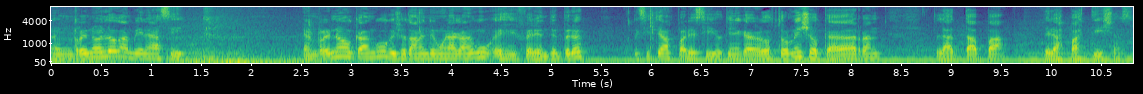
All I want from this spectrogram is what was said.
en Renault Logan viene así. En Renault Kangoo, que yo también tengo una Kangoo, es diferente, pero el sistema es parecido. Tiene que haber dos tornillos que agarran la tapa de las pastillas.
